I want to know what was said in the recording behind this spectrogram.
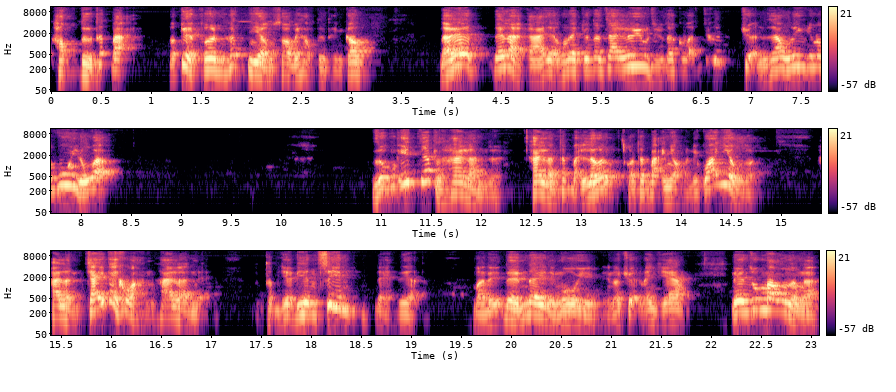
học từ thất bại nó tuyệt hơn rất nhiều so với học từ thành công. Đấy đấy là cái hôm nay chúng ta giao lưu thì chúng ta vẫn cứ chuyện giao lưu cho nó vui, đúng không ạ? Dũng ít nhất là hai lần rồi hai lần thất bại lớn còn thất bại nhỏ thì quá nhiều rồi. Hai lần cháy tài khoản hai lần để, thậm chí là điên xin để gì ạ? Mà để đến đây để ngồi để nói chuyện với anh chị em. Nên Dũng mong rằng là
